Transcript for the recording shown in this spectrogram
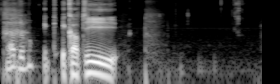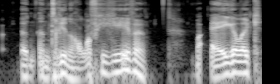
ja. Ik, ik had die een, een 3,5 gegeven, maar eigenlijk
